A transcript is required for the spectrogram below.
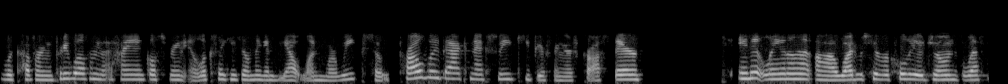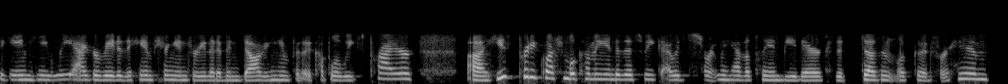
recovering pretty well from that high ankle sprain. It looks like he's only going to be out one more week, so probably back next week. Keep your fingers crossed there. In Atlanta, uh, wide receiver Julio Jones left the game. He re-aggravated the hamstring injury that had been dogging him for the couple of weeks prior. Uh, he's pretty questionable coming into this week. I would certainly have a plan B there because it doesn't look good for him.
